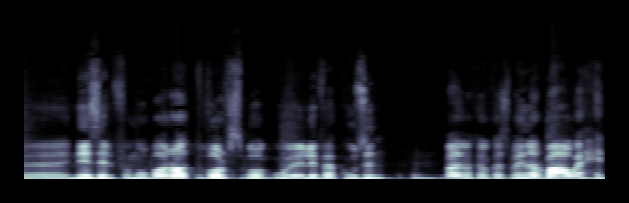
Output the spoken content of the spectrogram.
آه، نزل في مباراة فولفسبورج وليفركوزن بعد ما كانوا كسبانين 4-1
